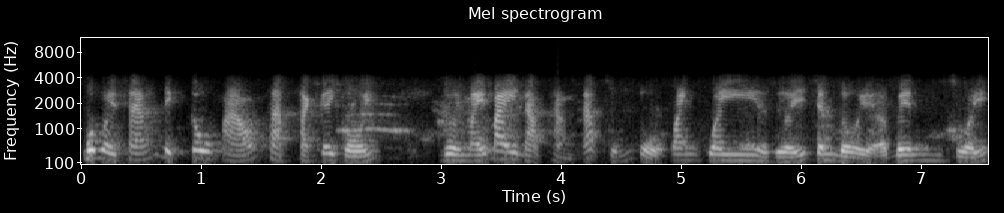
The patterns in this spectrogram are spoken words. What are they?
Mỗi buổi sáng địch câu pháo sạt sạch cây cối, rồi máy bay đạp thẳng đáp xuống tổ quanh quay dưới chân đồi ở bên suối,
